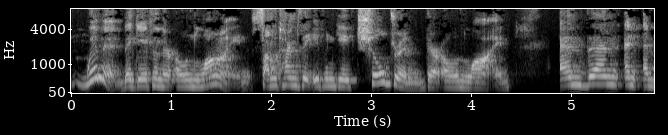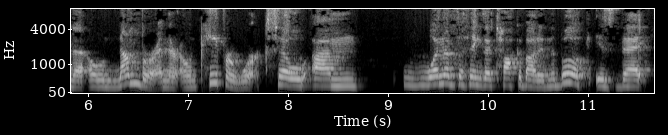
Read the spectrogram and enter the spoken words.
women. They gave them their own line. Sometimes they even gave children their own line and then and, and their own number and their own paperwork. So um, one of the things I talk about in the book is that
